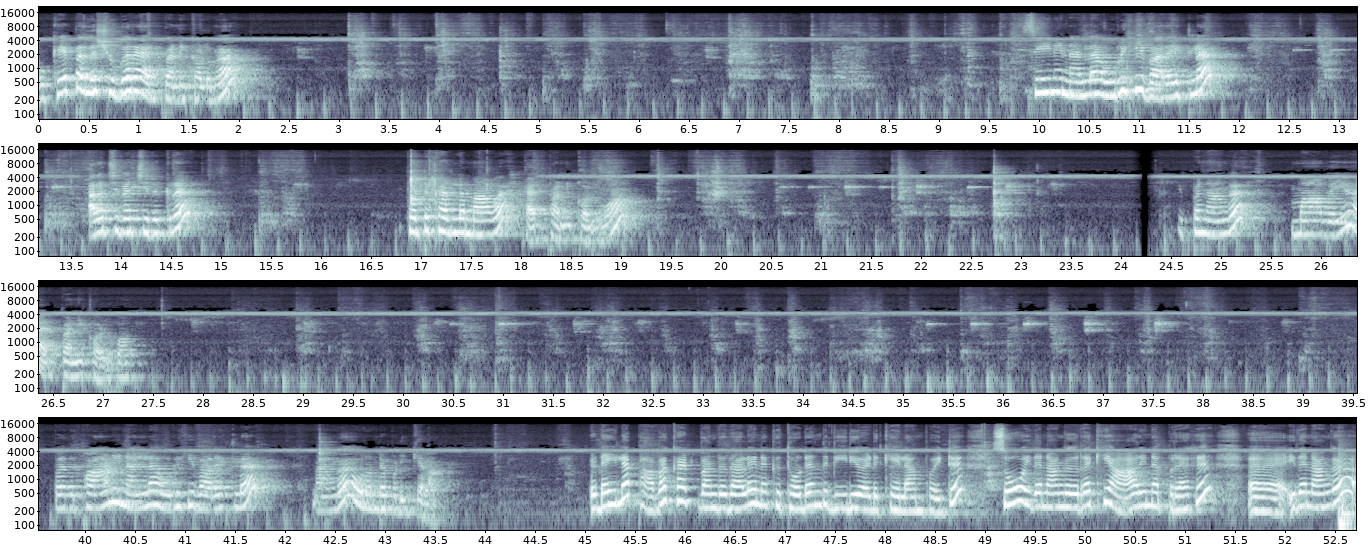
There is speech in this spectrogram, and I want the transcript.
ஓகே இப்போ இதில் சுகர் ஆட் பண்ணிக்கொள்ளுங்க. சீனி நல்லா உருகி வரைக்கல அரைச்சி வச்சிருக்கிற பொட்டுக்கடலை மாவை ஆட் பண்ணிக்கொள்வோம். இப்போ நாங்கள் மாவையும் ஆட் பண்ணிக்கொள்வோம். இப்போ அது பானி நல்லா உருகி வரைக்கல நாங்கள் உருண்டை பிடிக்கலாம். இடையில் பவர் கட் வந்ததால் எனக்கு தொடர்ந்து வீடியோ எடுக்கலாம் போயிட்டு. ஸோ இதை நாங்கள் இறக்கி ஆறின பிறகு இதை நாங்கள்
